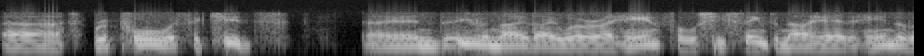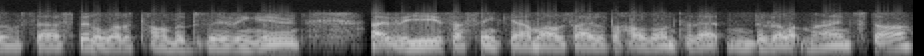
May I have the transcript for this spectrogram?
uh, rapport with the kids. And even though they were a handful, she seemed to know how to handle them. So I spent a lot of time observing her. And over the years, I think um, I was able to hold on to that and develop my own style.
